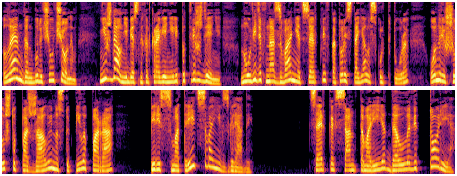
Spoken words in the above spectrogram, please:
Лэнгдон, будучи ученым, не ждал небесных откровений или подтверждений, но, увидев название церкви, в которой стояла скульптура, он решил, что, пожалуй, наступила пора пересмотреть свои взгляды. Церковь Санта-Мария Делла Виттория.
